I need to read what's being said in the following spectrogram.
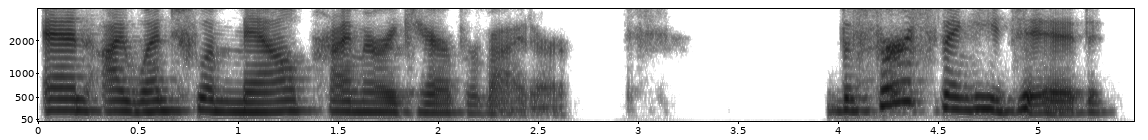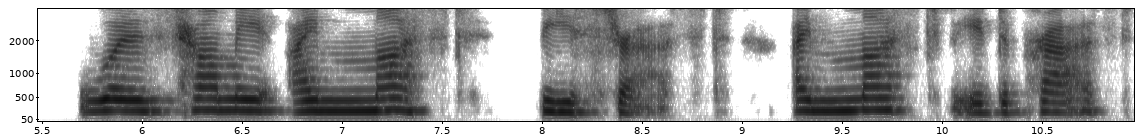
And I went to a male primary care provider. The first thing he did was tell me I must be stressed. I must be depressed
